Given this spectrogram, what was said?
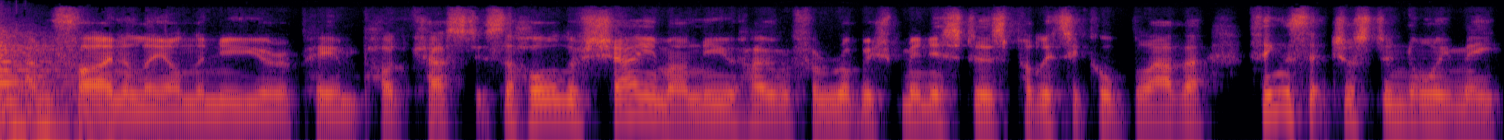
And finally, on the New European podcast, it's the Hall of Shame, our new home for rubbish ministers, political blather, things that just annoy me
